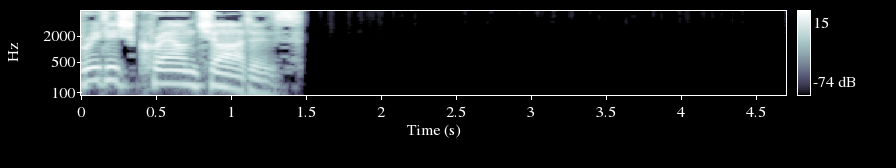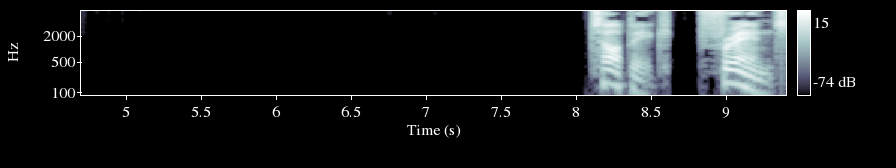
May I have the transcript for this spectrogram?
British Crown charters. Topic: French.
